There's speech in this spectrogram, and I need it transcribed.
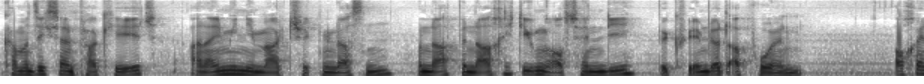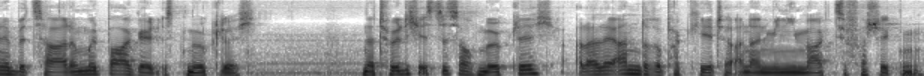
kann man sich sein Paket an einen Minimarkt schicken lassen und nach Benachrichtigung aufs Handy bequem dort abholen. Auch eine Bezahlung mit Bargeld ist möglich. Natürlich ist es auch möglich, allerlei andere Pakete an einen Minimarkt zu verschicken.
